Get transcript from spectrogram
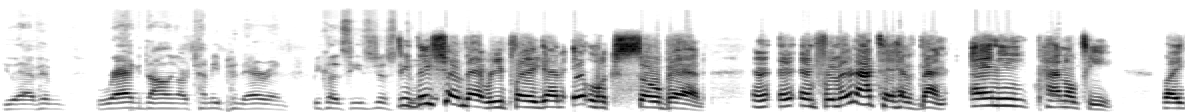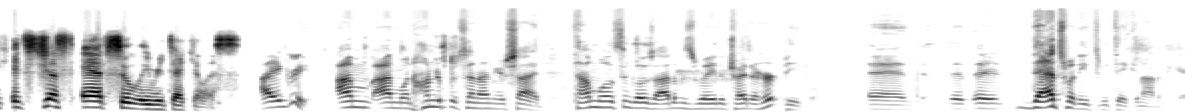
You have him ragdolling Artemi Panarin because he's just. Dude, they it. showed that replay again. It looks so bad, and, and and for there not to have been any penalty, like it's just absolutely ridiculous. I agree. I'm I'm 100% on your side. Tom Wilson goes out of his way to try to hurt people, and uh, that's what needs to be taken out of the game.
